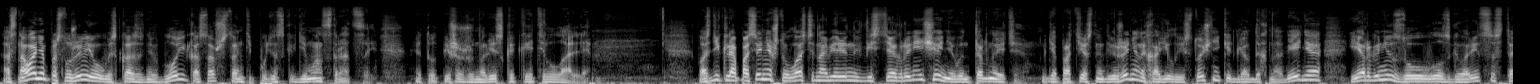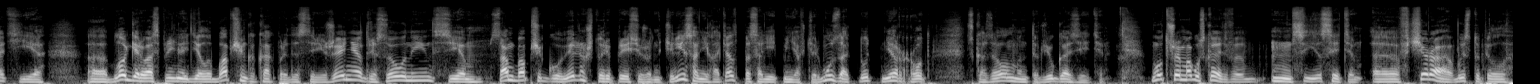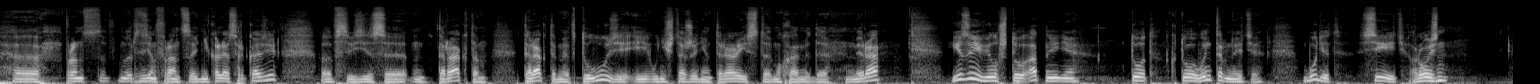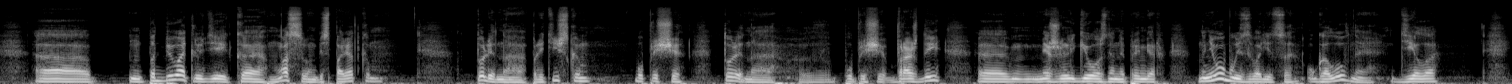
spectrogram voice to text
Основанием послужили его высказывания в блоге, касавшиеся антипутинских демонстраций. Это вот пишет журналистка Кэти Лалли. Возникли опасения, что власти намерены ввести ограничения в интернете, где протестное движение находило источники для вдохновения и организовывалось, говорится в статье. Э, блогеры восприняли дело Бабченко как предостережение, адресованное им всем. Сам Бабченко уверен, что репрессии уже начались, они хотят посадить меня в тюрьму, заткнуть мне рот, сказал он в интервью газете. Ну вот что я могу сказать в связи с этим. Э, вчера выступил э, президент Франции Николя Саркози в связи с терактом, терактами в Тулузе и уничтожением террориста Мухаммеда Мира и заявил, что отныне тот, кто в интернете будет сеять рознь, а, подбивать людей к массовым беспорядкам, то ли на политическом поприще, то ли на поприще вражды э, межрелигиозной, например, на него будет заводиться уголовное дело –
